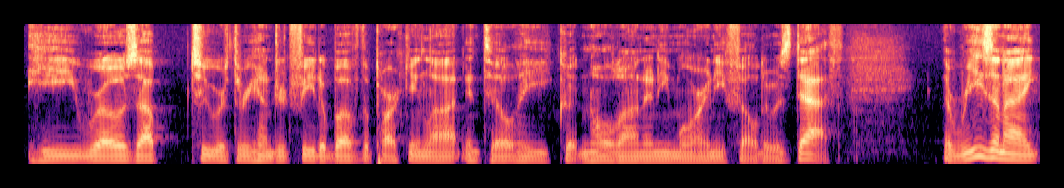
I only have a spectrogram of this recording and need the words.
he rose up two or three hundred feet above the parking lot until he couldn't hold on anymore and he fell to his death. The reason i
